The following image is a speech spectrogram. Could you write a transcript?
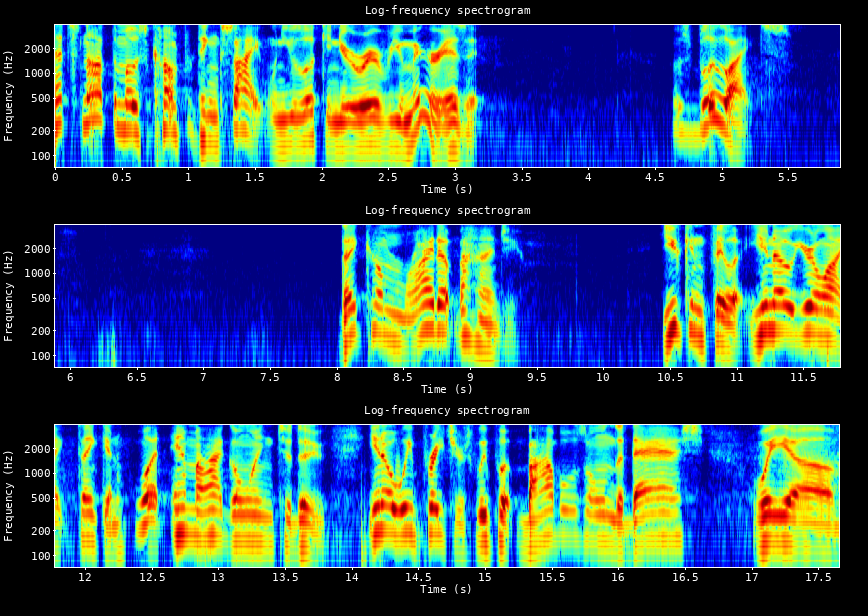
That's not the most comforting sight when you look in your rearview mirror, is it? Those blue lights. They come right up behind you. You can feel it. You know, you're like thinking, what am I going to do? You know, we preachers, we put Bibles on the dash. We, um,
